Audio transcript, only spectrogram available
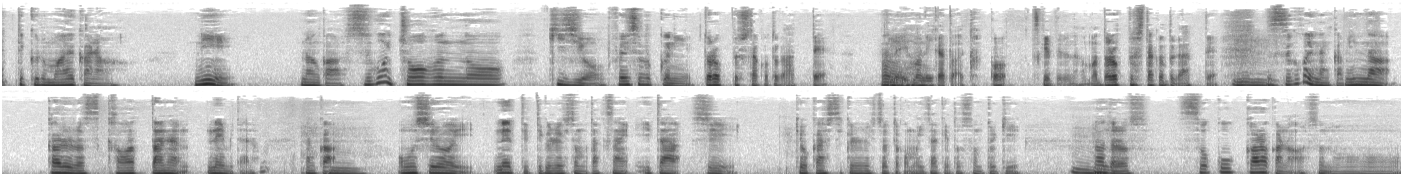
ってくる前かな、になんかすごい長文の記事を Facebook にドロップしたことがあってなんで今の言い方かっこつけてるな、まあ、ドロップしたことがあって。うんすごいなんかみんなカルロス変わったねねみたいな。なんかうん。面白いねって言ってくれる人もたくさんいたし共感してくれる人とかもいたけどその時、うん。なんだろうそそこからかな。その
